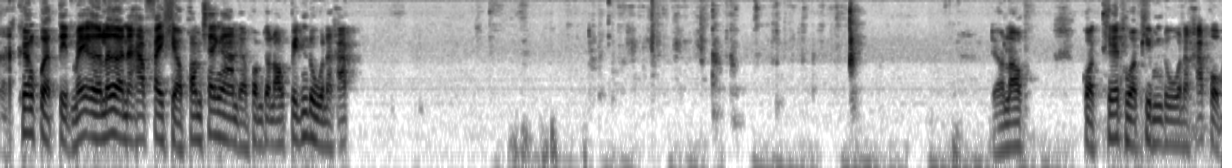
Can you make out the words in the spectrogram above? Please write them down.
อะเค รื่องเปิดติดไม่เออร์เลอร์นะครับ ไฟเขียวพร้อมใช้งานเดี๋ยวผมจะลองปริ้นดูนะครับเดี๋ยวเรากดเทสหัวพิมพ์ดูนะครับผม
